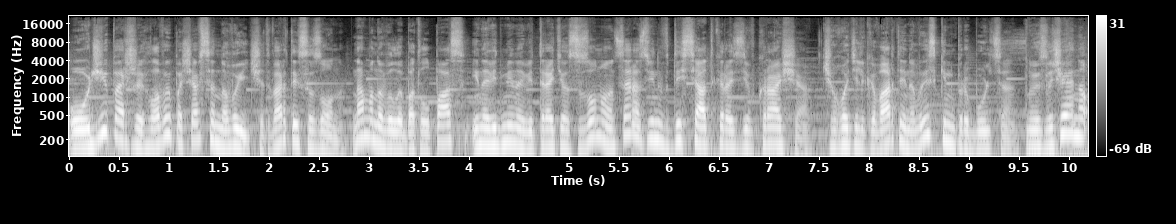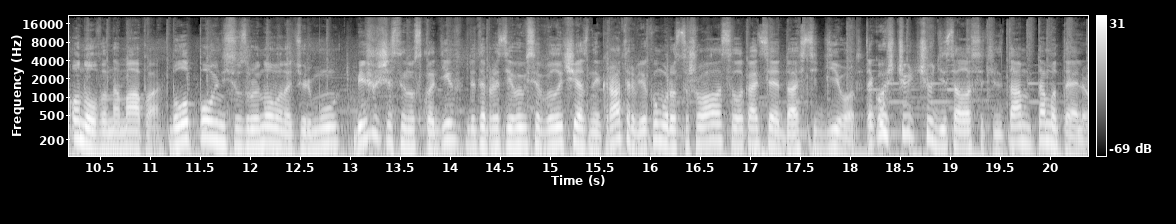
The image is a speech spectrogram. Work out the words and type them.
У OG першої глави почався новий четвертий сезон. Нам оновили Battle Pass, і на відміну від третього сезону, на цей раз він в десятки разів краще. Чого тільки вартий новий скін прибульця. Ну і звичайно оновлена мапа. Було повністю зруйновано тюрму, більшу частину складів, де тепер з'явився величезний кратер, в якому розташувалася локація Dusty Divot. Також чуть-чуть дісталося тільтам та мотелю.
